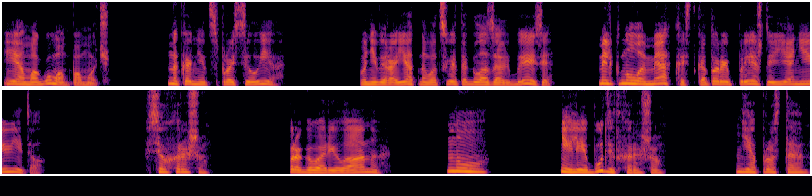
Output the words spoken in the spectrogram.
«Я могу вам помочь?» — наконец спросил я. В невероятного цвета глазах Дейзи мелькнула мягкость, которой прежде я не видел. Все хорошо», — проговорила она. «Ну, или будет хорошо. Я просто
